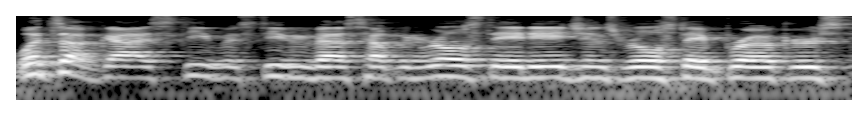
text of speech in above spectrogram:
What's up guys, Steve with Steve Invest helping real estate agents, real estate brokers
